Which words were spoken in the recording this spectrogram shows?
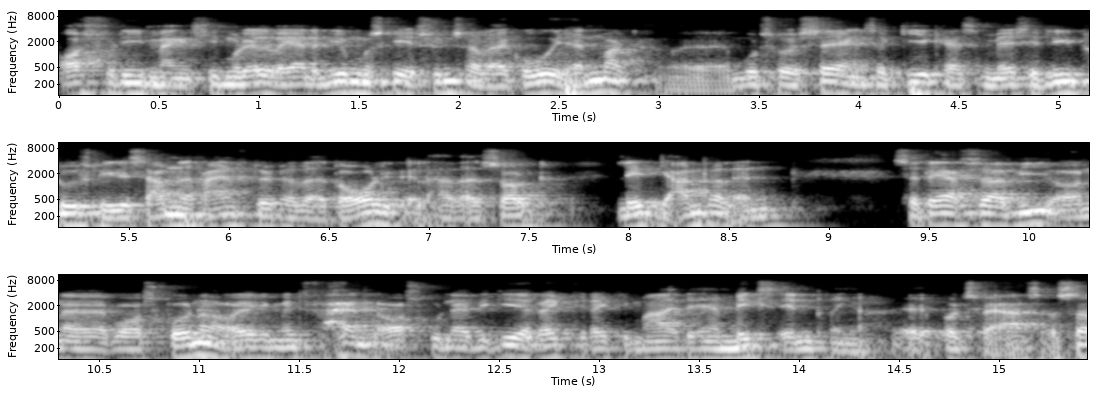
Også fordi man kan sige, modelvarianter, vi måske synes har været gode i Danmark. Øh, så gearkassemæssigt lige pludselig det samlede regnstykke har været dårligt, eller har været solgt lidt i andre lande. Så derfor så er vi og vores kunder og ikke mindst forhandlere også skulle navigere rigtig, rigtig meget i det her mixændringer øh, på tværs. Og så,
